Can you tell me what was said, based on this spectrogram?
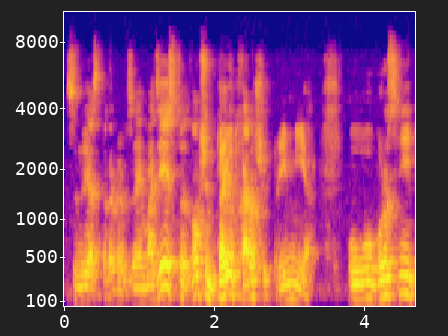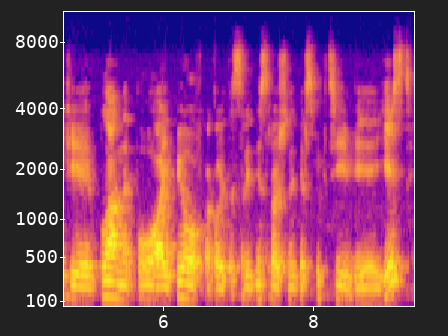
с инвесторами взаимодействуют. В общем, дают хороший пример. У Брусники планы по IPO в какой-то среднесрочной перспективе есть?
